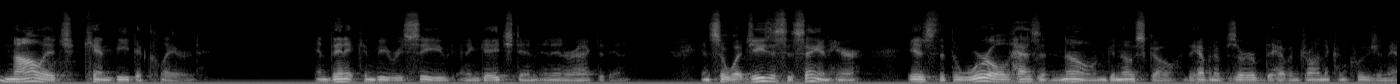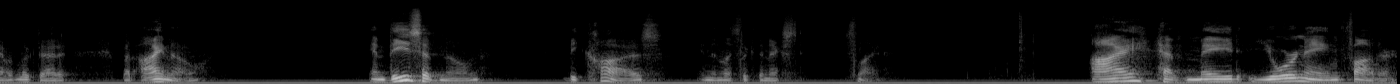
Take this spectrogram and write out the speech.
knowledge can be declared, and then it can be received and engaged in and interacted in. And so what Jesus is saying here is that the world hasn't known gnosko. They haven't observed, they haven't drawn the conclusion, they haven't looked at it. But I know. And these have known because, and then let's look at the next slide. I have made your name, Father,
